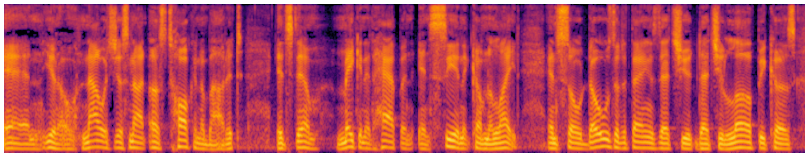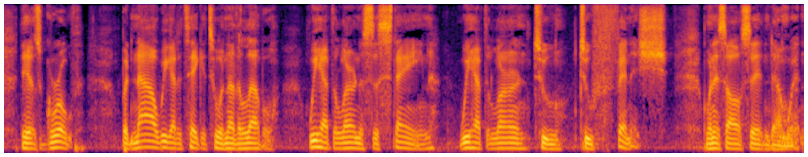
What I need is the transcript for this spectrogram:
And, you know, now it's just not us talking about it. It's them making it happen and seeing it come to light. And so those are the things that you, that you love because there's growth. But now we got to take it to another level. We have to learn to sustain. We have to learn to, to finish when it's all said and done with.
